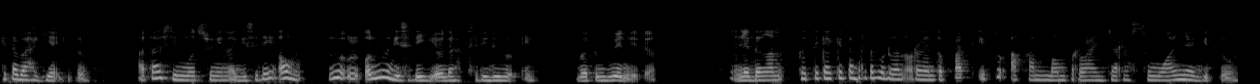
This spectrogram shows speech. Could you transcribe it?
kita bahagia gitu. Atau si mood swingin lagi sedih oh lu, lu, lu lagi sedih? Ya udah sedih dulu eh, gue tungguin gitu ya dengan ketika kita bertemu dengan orang yang tepat itu akan memperlancar semuanya gitu.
